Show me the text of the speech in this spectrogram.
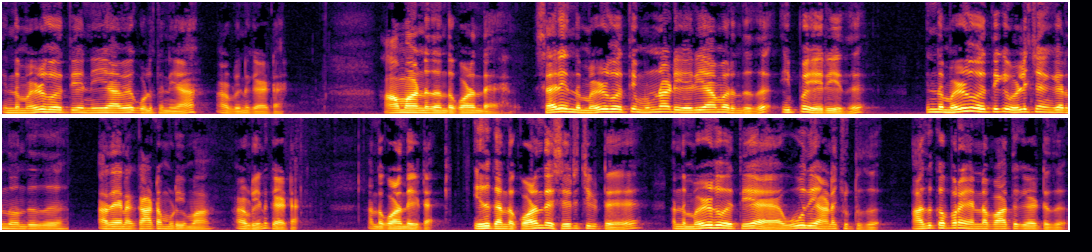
இந்த மெழுகுவத்தியை நீயாவே கொளுத்துனியா? அப்படின்னு கேட்டேன். ஆமான்னுது அந்த குழந்தை. சரி இந்த மெழுகுவத்தி முன்னாடி எரியாமல் இருந்தது இப்போ எரியுது. இந்த மெழுகுவத்திக்கு வெளிச்சம் எங்கேருந்து வந்தது? அதை எனக்கு காட்ட முடியுமா? அப்படின்னு கேட்டேன். அந்த குழந்தைகிட்ட. இதுக்கு அந்த குழந்தை சிரிச்சுக்கிட்டு அந்த மெழுகுவத்தியை ஊதி அணைச்சுட்டுது. அதுக்கப்புறம் என்னை பார்த்து கேட்டுது.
